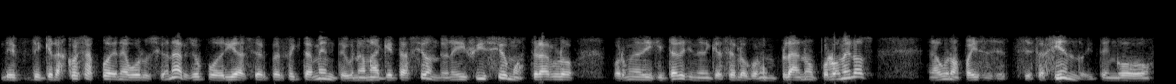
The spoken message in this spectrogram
de, que las cosas pueden evolucionar. Yo podría hacer perfectamente una maquetación de un edificio, mostrarlo por medios digitales sin tener que hacerlo con un plano. Por lo menos en algunos países se, está haciendo y tengo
